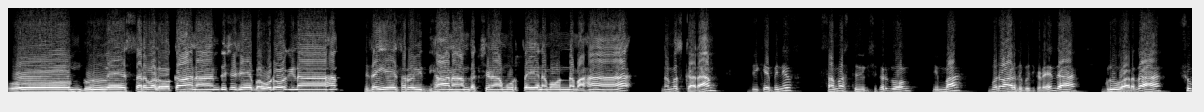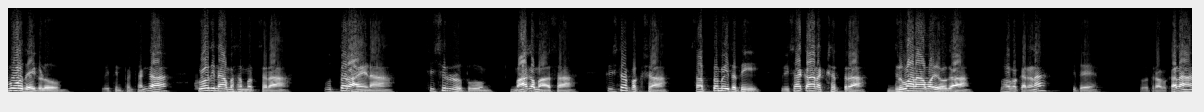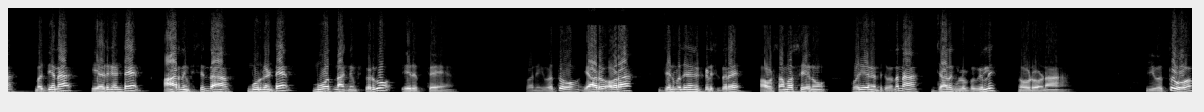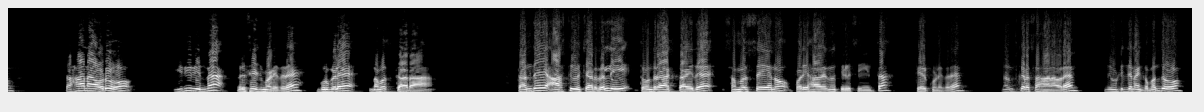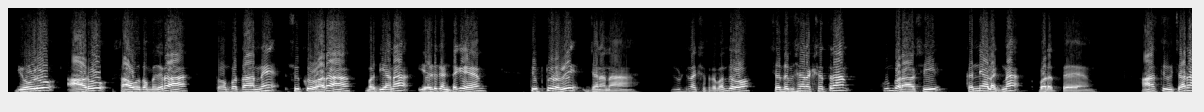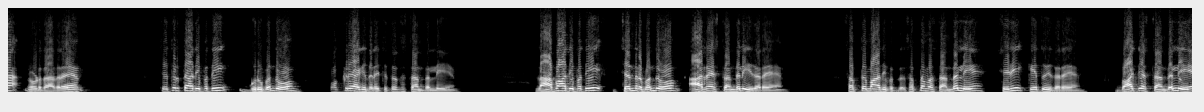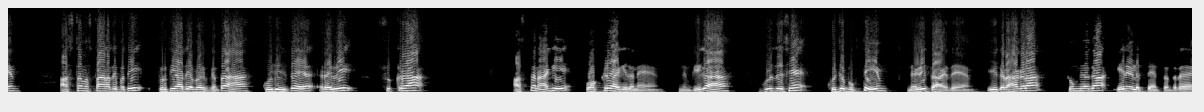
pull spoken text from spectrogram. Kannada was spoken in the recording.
ಓಂ ಗುರುವೇ ಸರ್ವಲೋಕಾನಾಂ ದಿಶಜೆ ಬೌರೋಗಿಣಾ ಹೃದಯೇ ಸರ್ವವಿದ್ಯಾನಾಂ ದಕ್ಷಿಣಾಮೂರ್ತಯೇ ನಮೋ ನಮಃ. ನಮಸ್ಕಾರ. ದಿ ಕೆ ಪಿ ನ್ಯೂಸ್ ಸಮಸ್ತ ವೀಕ್ಷಕರಿಗೂ ನಿಮ್ಮ ಮನೋಹಾರದ ಕುಚ ಕಡೆಯಿಂದ ಗುರುವಾರದ ಶುಭೋದಯಗಳು. ವೇತಿನ ಪಂಚಾಂಗ, ಕ್ರೋಧಿನಾಮ ಸಂವತ್ಸರ, ಉತ್ತರಾಯಣ, ಶಿಶಿರ ಋತು ಮಾಘ ಮಾಸ ಕೃಷ್ಣ ಪಕ್ಷ ಸಪ್ತಮಿ ತತಿ, ವಿಶಾಖ ನಕ್ಷತ್ರ, ಧ್ರುವನಾಮ ಯೋಗ, ಭವಕರಣ ಇದೆ. ಕಾಲ ಮಧ್ಯಾಹ್ನ ಎರಡು ಗಂಟೆ ಆರು ನಿಮಿಷದಿಂದ ಮೂರು ಗಂಟೆ ಮೂವತ್ನಾಲ್ಕು ನಿಮಿಷದವರೆಗೂ ಇರುತ್ತೆ. ಬನ್ನಿ, ಇವತ್ತು ಯಾರು ಅವರ ಜನ್ಮದಿನ ಕಳಿಸಿದರೆ ಅವರ ಸಮಸ್ಯೆ ಏನು ಪರಿಹಾರ ಅಂತಕ್ಕಂಥದ್ದನ್ನ ಜಾತಕ ರೂಪದಲ್ಲಿ ನೋಡೋಣ. ಇವತ್ತು ಸಹನಾ ಅವರು ಹಿರಿಯರಿಂದ ಮೆಸೇಜ್ ಮಾಡಿದ್ದಾರೆ. ಗುರುಗಳೇ, ನಮಸ್ಕಾರ. ತಂದೆ ಆಸ್ತಿ ವಿಚಾರದಲ್ಲಿ ತೊಂದರೆ ಆಗ್ತಾ ಇದೆ, ಸಮಸ್ಯೆ ಏನು, ಪರಿಹಾರ ಏನು ತಿಳಿಸಿ ಅಂತ ಕೇಳ್ಕೊಂಡಿದ್ದಾರೆ. ನಮಸ್ಕಾರ ಸಹಾನ ಅವರೇ. ನೀವು ಹುಟ್ಟಿದ ದಿನಾಂಕ ಬಂದು ಏಳು ಆರು ಸಾವಿರದ ಒಂಬೈನೂರ ತೊಂಬತ್ತಾರನೇ ಶುಕ್ರವಾರ ಮಧ್ಯಾಹ್ನ ಎರಡು ಗಂಟೆಗೆ ತಿಪ್ಟೂರಲ್ಲಿ ಜನನ. ಹುಟ್ಟಿದ ನಕ್ಷತ್ರ ಬಂದು ಶತಭಿಷ ನಕ್ಷತ್ರ ಕುಂಭರಾಶಿ ಕನ್ಯಾ ಲಗ್ನ ಬರುತ್ತೆ. ಆಸ್ತಿ ವಿಚಾರ ನೋಡೋದಾದ್ರೆ ಚತುರ್ಥಾಧಿಪತಿ ಗುರು ಬಂದು ವಕ್ರೆ ಆಗಿದ್ದಾರೆ ಚತುರ್ಥ ಸ್ಥಾನದಲ್ಲಿ. ಲಾಭಾಧಿಪತಿ ಚಂದ್ರ ಬಂದು ಆರನೇ ಸ್ಥಾನದಲ್ಲಿ ಇದ್ದಾರೆ. ಸಪ್ತಮಾಧಿಪತಿ, ಸಪ್ತಮ ಸ್ಥಾನದಲ್ಲಿ ಶನಿ ಕೇತು ಇದ್ದಾರೆ. ಭಾಗ್ಯಸ್ಥಾನದಲ್ಲಿ ಅಷ್ಟಮ ಸ್ಥಾನಾಧಿಪತಿ ತೃತೀಯಾಧಿಪತಿಯಂತಹ ಕೂಜಿನ ಜೊತೆ ರವಿ ಶುಕ್ರ ಅಸ್ತನಾಗಿ ವಕ್ರೆ ಆಗಿದ್ದಾನೆ ನಿಮ್ಗೀಗ ಗುರುದಶೆ ಕುಜಭುಕ್ತಿ ನಡೀತಾ ಇದೆ. ಈ ಗ್ರಹಗಳ ಸಂಯೋಗ ಏನ್ ಹೇಳುತ್ತೆ ಅಂತಂದ್ರೆ,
